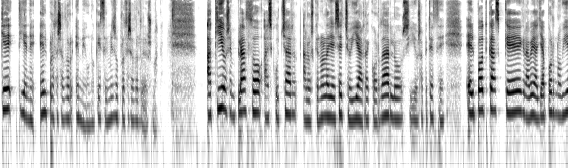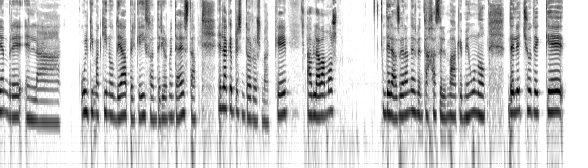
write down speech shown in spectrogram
que tiene el procesador M1, que es el mismo procesador de los Mac. Aquí os emplazo a escuchar, a los que no lo hayáis hecho y a recordarlo si os apetece, el podcast que grabé allá por noviembre en la última keynote de Apple que hizo anteriormente a esta, en la que presentó los Mac, que hablábamos de las grandes ventajas del Mac M1, del hecho de que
